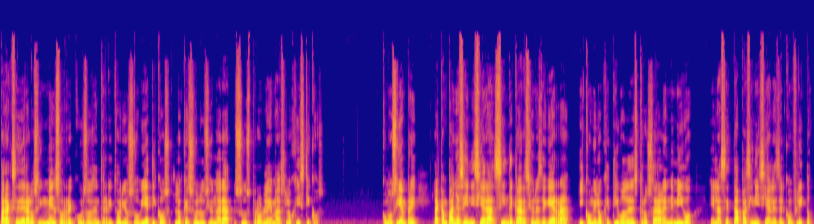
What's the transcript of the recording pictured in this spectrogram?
para acceder a los inmensos recursos en territorios soviéticos, lo que solucionará sus problemas logísticos. Como siempre, la campaña se iniciará sin declaraciones de guerra y con el objetivo de destrozar al enemigo en las etapas iniciales del conflicto.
